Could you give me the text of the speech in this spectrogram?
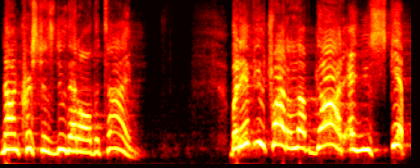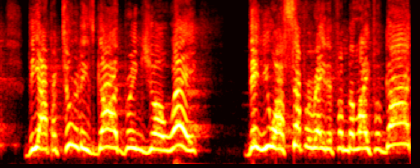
Non Christians do that all the time. But if you try to love God and you skip the opportunities God brings your way, then you are separated from the life of God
